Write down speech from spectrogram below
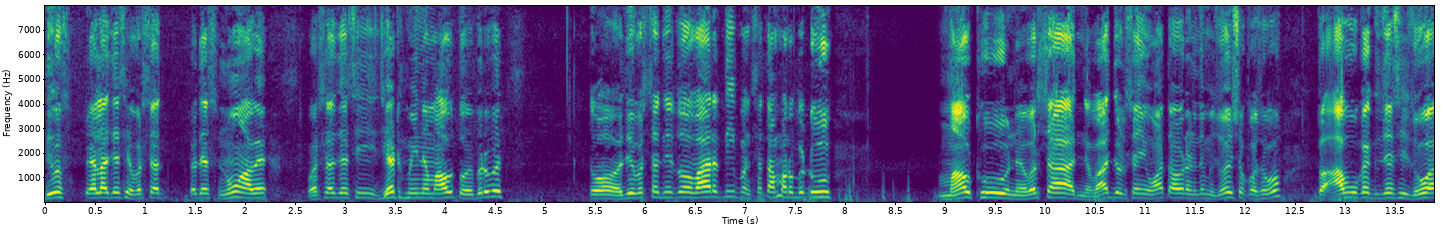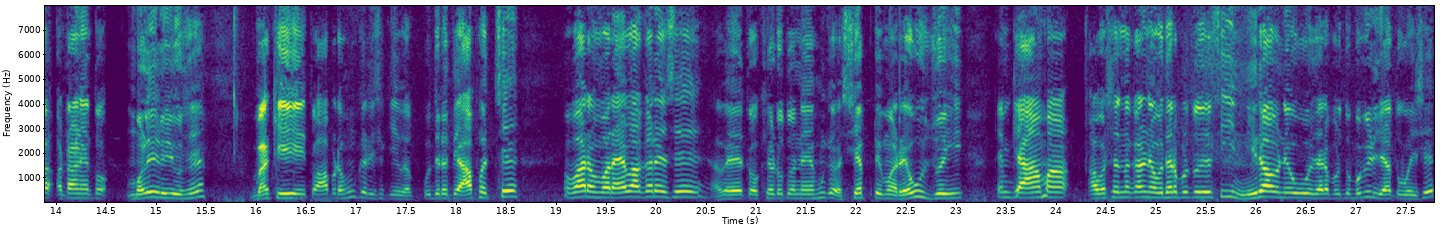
દિવસ પહેલાં જે છે વરસાદ કદાચ ન આવે, વરસાદ જે છે જેઠ મહિનામાં આવતો હોય, બરાબર? તો હજી વરસાદની તો વાર હતી, પણ છતાં મારું બેટું માવઠું ને વરસાદ ને વાદળછાયું વાતાવરણ તમે જોઈ શકો છો. તો આવું કંઈક જે છે જોવા અટાણે તો મળી રહ્યું છે. બાકી તો આપણે શું કરી શકીએ? કુદરતી આફત છે. વારંવાર આવ્યા કરે છે. હવે તો ખેડૂતોને શું કહેવાય સેફટીમાં રહેવું જ જોઈએ. કેમ કે આમાં આ વરસાદના કારણે વધારે પડતું જે છે ઈ નીરાવ ને એવું વધારે પડતું બગડી જતું હોય છે.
